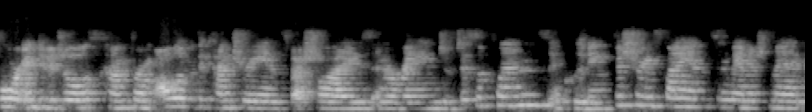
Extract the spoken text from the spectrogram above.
four individuals come from all over the country and specialize in a range of disciplines, including fishery science and management,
